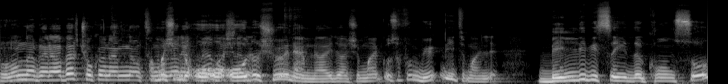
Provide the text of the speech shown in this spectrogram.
onunla beraber çok önemli atılımlar Ama şimdi o, orada şu önemli Aydan. Şimdi Microsoft'un büyük bir ihtimalle belli bir sayıda konsol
